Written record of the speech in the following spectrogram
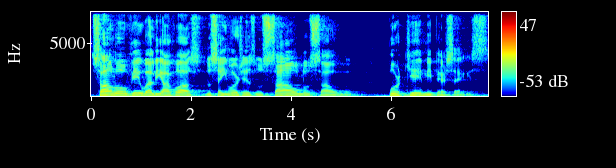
Saulo ouviu ali a voz do Senhor Jesus: Saulo, Saulo, por que me persegues?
